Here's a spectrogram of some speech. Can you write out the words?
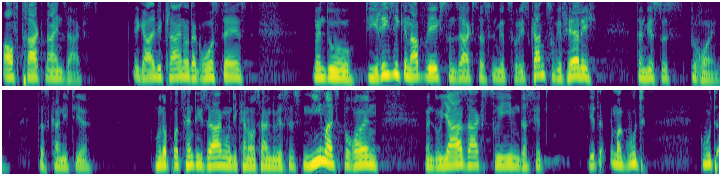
Auftrag Nein sagst. Egal wie klein oder groß der ist. Wenn du die Risiken abwägst und sagst, das ist mir zu riskant, zu gefährlich, dann wirst du es bereuen. Das kann ich dir hundertprozentig sagen und ich kann auch sagen, du wirst es niemals bereuen, wenn du Ja sagst zu ihm. Das wird, wird immer gut, gut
